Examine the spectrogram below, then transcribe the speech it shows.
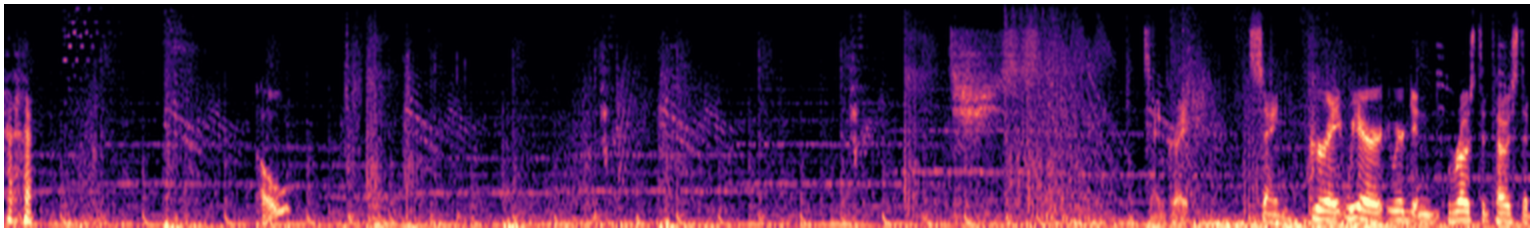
oh? This ain't great. This ain't great. We are we're getting roasted toasted.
